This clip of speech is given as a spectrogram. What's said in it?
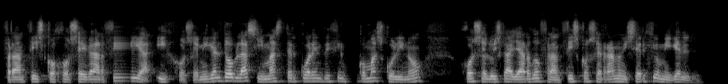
Francisco José García y José Miguel Doblas. Y Máster 45 masculino, José Luis Gallardo, Francisco Serrano y Sergio Miguel.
